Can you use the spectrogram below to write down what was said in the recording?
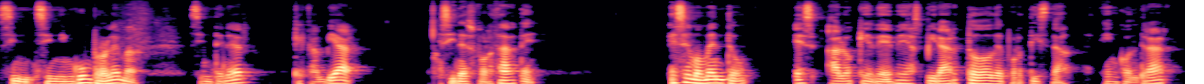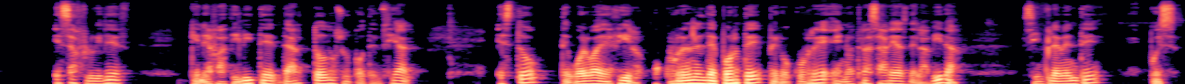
sin, sin ningún problema, sin tener que cambiar sin esforzarte. Ese momento es a lo que debe aspirar todo deportista, encontrar esa fluidez que le facilite dar todo su potencial. Esto, te vuelvo a decir, ocurre en el deporte, pero ocurre en otras áreas de la vida. Simplemente, pues,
